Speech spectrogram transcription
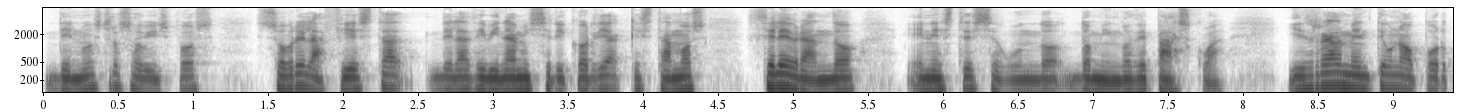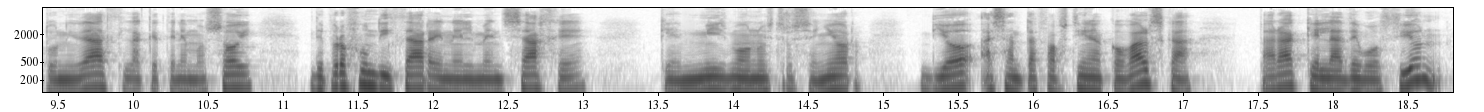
de nuestros obispos sobre la fiesta de la Divina Misericordia que estamos celebrando en este segundo domingo de Pascua. Y es realmente una oportunidad la que tenemos hoy de profundizar en el mensaje que el mismo nuestro Señor dio a Santa Faustina Kowalska para que la devoción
